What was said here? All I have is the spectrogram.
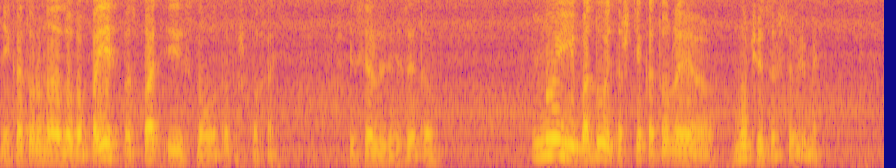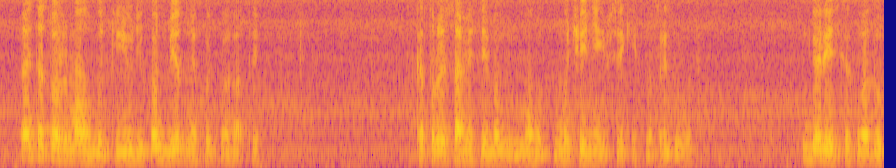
И которым надо только поесть, поспать и снова только ж пахать. И вся жизнь из этого. Ну и в аду это ж те, которые мучаются все время. Это тоже могут быть люди, хоть бедные, хоть богатые. Которые сами себе могут мучений всяких напридумывать. Гореть как в аду.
